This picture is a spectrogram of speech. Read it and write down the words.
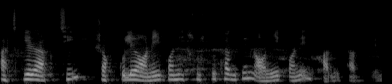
আজকে রাখছি। সকলে অনেক অনেক সুস্থ থাকবেন, অনেক অনেক ভালো থাকবেন।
